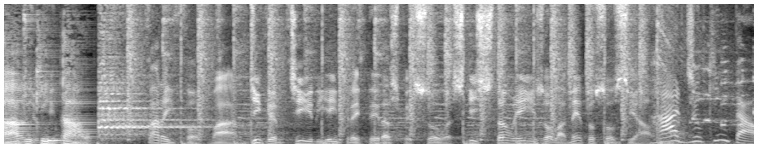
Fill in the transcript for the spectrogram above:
Rádio Quintal. Para informar, divertir e entreter as pessoas que estão em isolamento social. Rádio Quintal.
